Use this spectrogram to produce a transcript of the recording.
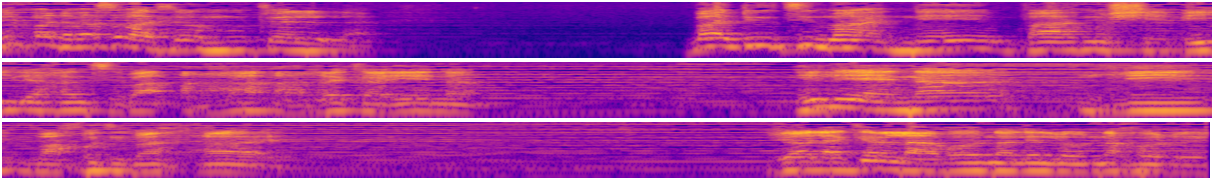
Impande basobanukiwe umutwe la. ba dutse mane ba mo shebile gantse ba aha a reka ena Nilienda li mahudiba hai. Yo alakira labo na lelo na hore.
